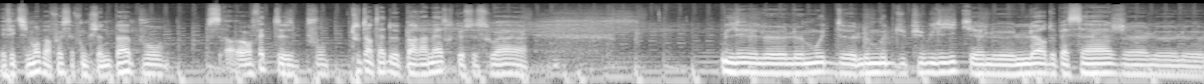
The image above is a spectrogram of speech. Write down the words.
Effectivement, parfois ça fonctionne pas pour en fait pour tout un tas de paramètres que ce soit les- le, le mood le mood du public, l'heure de passage, le, le,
